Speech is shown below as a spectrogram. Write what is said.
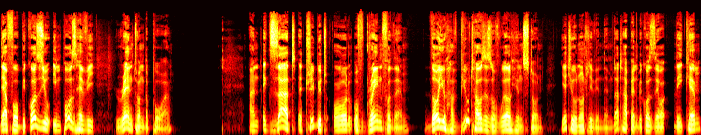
therefore, because you impose heavy rent on the poor and exert a tribute of grain for them, though you have built houses of well hewn stone, yet you will not live in them. That happened because they, were, they came,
